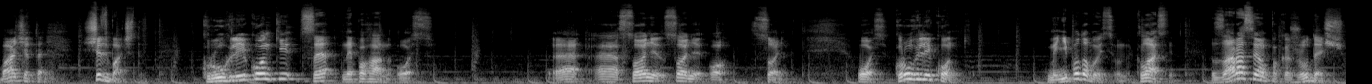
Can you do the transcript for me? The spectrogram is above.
бачите, щось бачите. Круглі іконки це непогано. Ось. Е, е, Соні, Соні, о, Соня. Ось, круглі іконки. Мені подобаються вони, класні. Зараз я вам покажу дещо.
